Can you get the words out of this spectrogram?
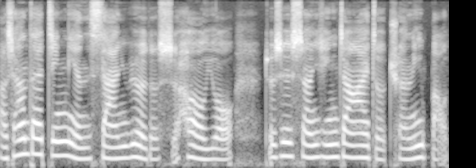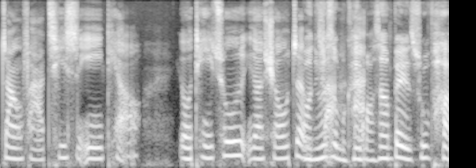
好像在今年三月的时候，有就是身心障碍者权利保障法七十一条有提出一个修正。哦，你为什么可以马上背出法？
